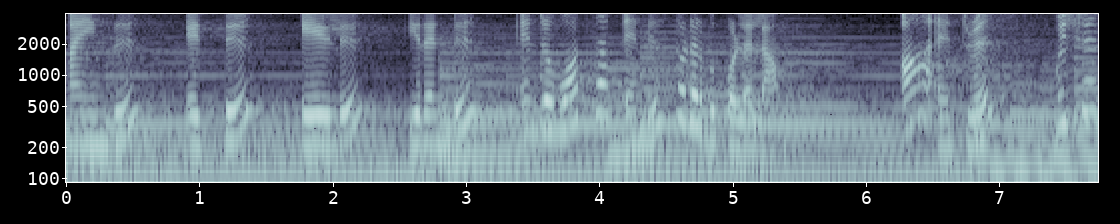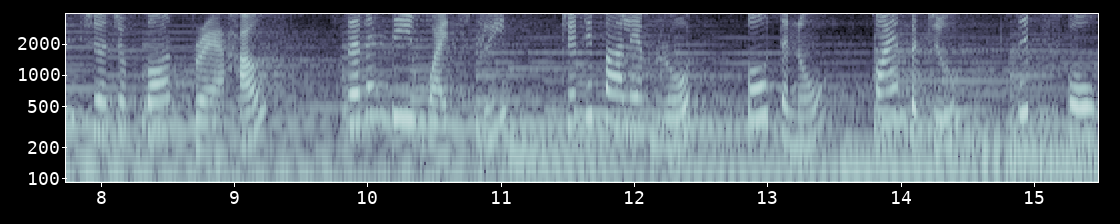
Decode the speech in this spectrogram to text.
ஐந்து எட்டு ஏழு இரண்டு என்ற வாட்ஸ்அப் எண்ணில் தொடர்பு கொள்ளலாம் ஆ address Vision Church of God prayer house seventy white street Chettipalayam road Podanur Coimbatore six four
